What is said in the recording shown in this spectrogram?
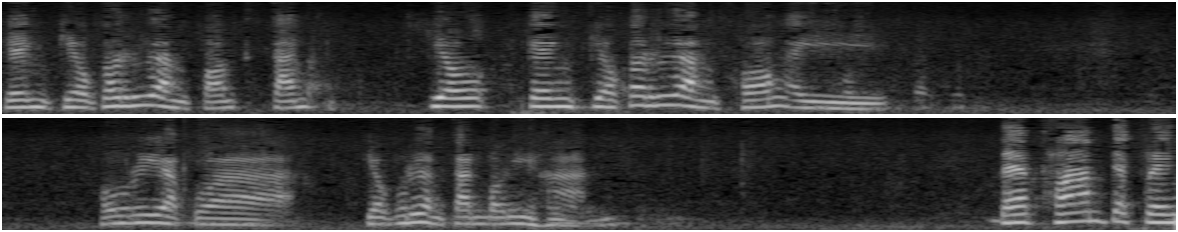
เก่งเกี่ยวกับเรื่องของการ เกี่ยวเก่งเกี่ยวกับเรื่องของไอเขาเรียกว่าเกี่ยวกับเรื่องการบริหาร แต่พรามจะเก่ง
